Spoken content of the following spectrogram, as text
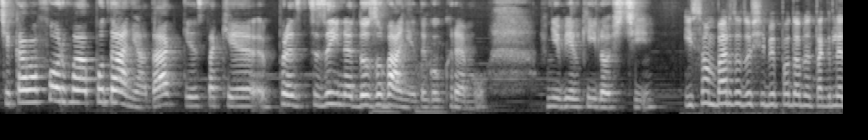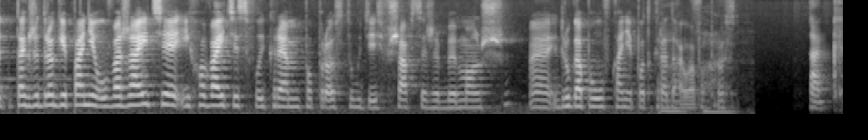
ciekawa forma podania, tak? Jest takie precyzyjne dozowanie tego kremu w niewielkiej ilości. I są bardzo do siebie podobne, także, także drogie panie, uważajcie i chowajcie swój krem po prostu gdzieś w szafce, żeby mąż, e, druga połówka nie podkradała po prostu. Tak,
